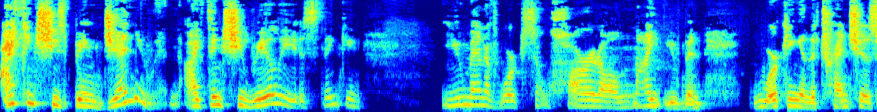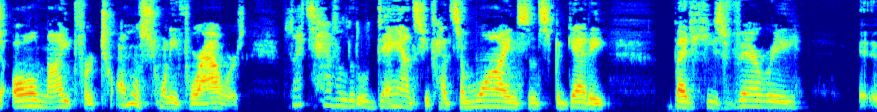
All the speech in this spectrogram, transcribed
I think she's being genuine. I think she really is thinking you men have worked so hard all night. You've been working in the trenches all night for t- almost 24 hours. Let's have a little dance. You've had some wine, some spaghetti. But he's very, eh,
